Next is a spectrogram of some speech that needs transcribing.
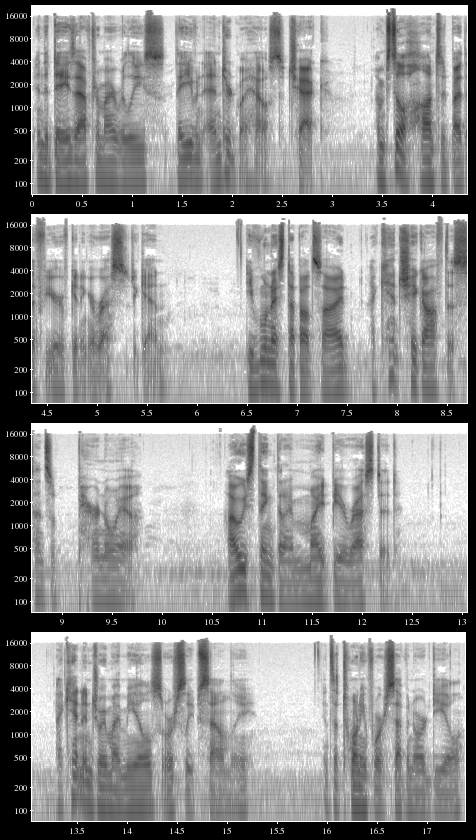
In the days after my release, they even entered my house to check. I'm still haunted by the fear of getting arrested again. Even when I step outside, I can't shake off this sense of paranoia. I always think that I might be arrested. I can't enjoy my meals or sleep soundly. It's a 24 7 ordeal.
